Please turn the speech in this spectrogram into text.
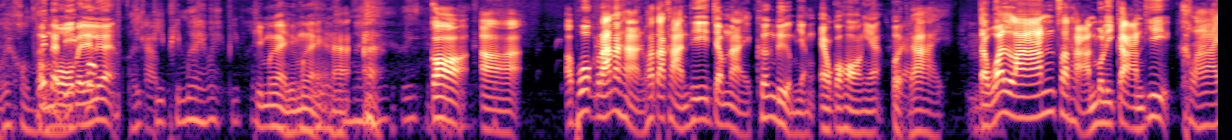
ไว้ combo combo ไปเรื่อยเฮ้ยพี่พี่เมื่อยเว้ยพี่พี่เมื่อยพี่เมื่อยนะฮะเมื่อยเฮ้ยๆก็อ่าเอาพวกร้านอาหารพัตตาคารที่จำหน่ายเครื่องดื่มอย่างแอลกอฮอล์เงี้ยเปิดได้ แต่ว่าร้านสถานบริการที่คล้าย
